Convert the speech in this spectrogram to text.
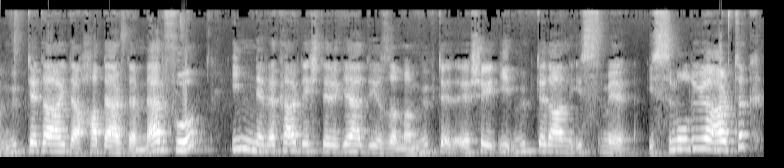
müptedayda haberde merfu, inne ve kardeşleri geldiği zaman müpte, e, şey müptedanın ismi isim oluyor artık,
